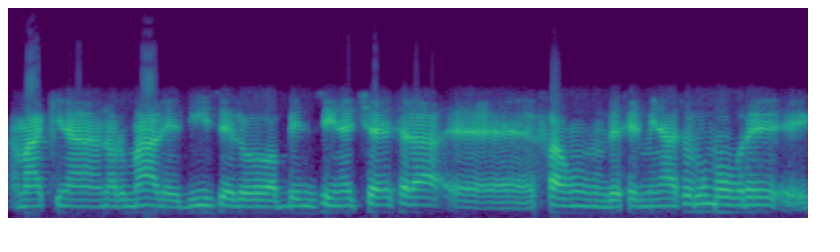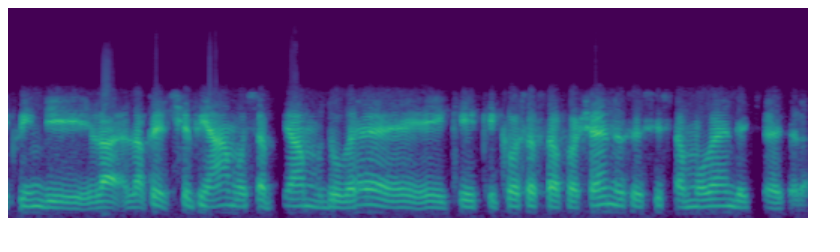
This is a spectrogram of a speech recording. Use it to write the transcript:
una macchina normale, diesel o a benzina, eccetera, eh, fa un determinato rumore e quindi la, la percepiamo e sappiamo dov'è e che, che, cosa sta facendo, se si sta muovendo, eccetera.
